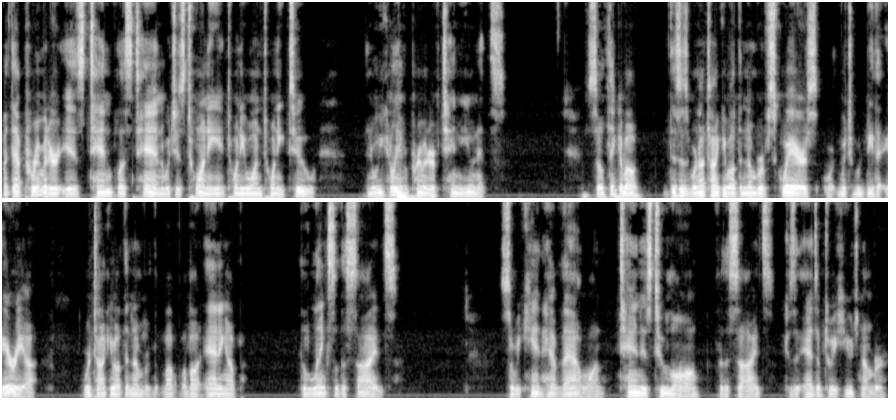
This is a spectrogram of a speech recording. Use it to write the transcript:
But that perimeter is 10 plus 10, which is 20, 21, 22. And we can only have a perimeter of 10 units. So think about this is we're not talking about the number of squares, or, which would be the area. We're talking about the number about, adding up the lengths of the sides. So we can't have that one. 10 is too long for the sides because it adds up to a huge number.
